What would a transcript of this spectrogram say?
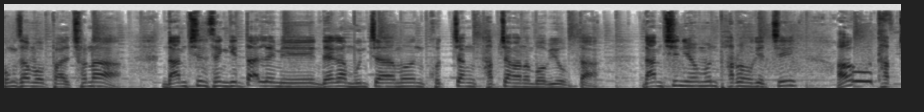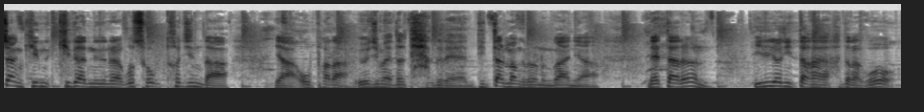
0358 천하 남친 생긴 딸내미 내가 문자하면 곧장 답장하는 법이 없다. 남친이 오면 바로 하겠지? 아우 답장 기, 기다리느라고 속 터진다. 야 오파라 요즘 애들 다 그래. 네 딸만 그러는 거 아니야. 내 딸은 1년 있다가 하더라고.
